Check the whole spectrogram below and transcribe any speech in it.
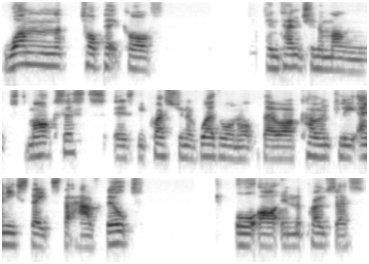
one topic of contention amongst Marxists is the question of whether or not there are currently any states that have built or are in the process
